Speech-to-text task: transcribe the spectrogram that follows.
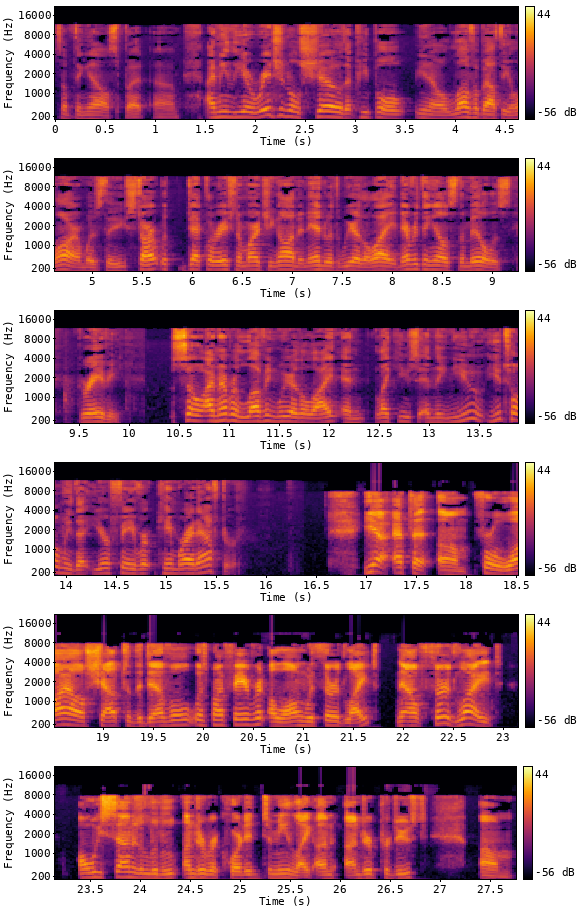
something else. But um, I mean, the original show that people you know love about the alarm was the start with Declaration of Marching On and end with We Are the Light, and everything else in the middle is gravy. So I remember loving We Are the Light, and like you said, and then you you told me that your favorite came right after. Yeah, at the um for a while, "Shout to the Devil" was my favorite, along with Third Light." Now, Third Light" always sounded a little under-recorded to me, like un- underproduced. Um,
